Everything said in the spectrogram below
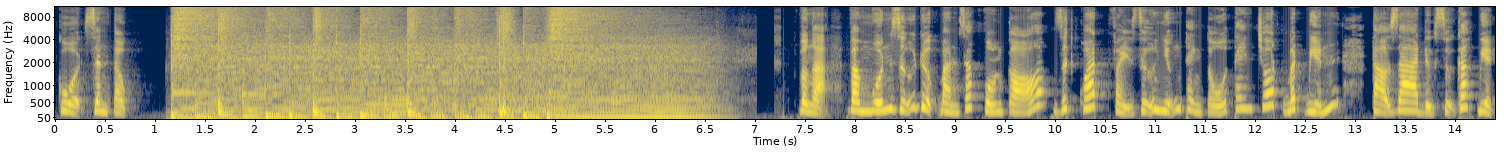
của dân tộc. Vâng ạ, và muốn giữ được bản sắc vốn có, dứt khoát phải giữ những thành tố then chốt bất biến, tạo ra được sự khác biệt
